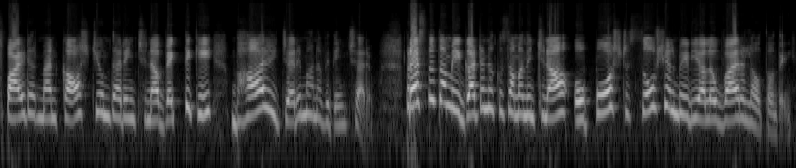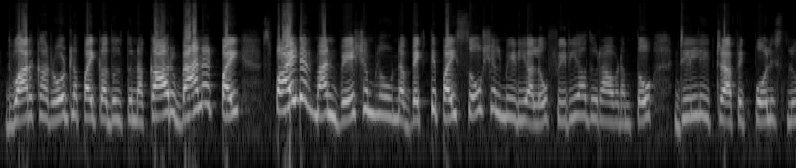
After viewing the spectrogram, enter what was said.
స్పైడర్ మ్యాన్ కాస్ట్యూమ్ ధరించిన వ్యక్తికి భారీ జరిమానా విధించారు. ప్రస్తుతం ఈ ఘటనకు సంబంధించిన ఓ పోస్ట్ సోషల్ మీడియాలో వైరల్ అవుతోంది. ద్వారకా రోడ్లపై కదులుతున్న కారు బ్యానర్ పై స్పైడర్ మ్యాన్ వేషంలో ఉన్న వ్యక్తిపై సోషల్ మీడియాలో ఫిర్యాదు రావడంతో ఢిల్లీ ట్రాఫిక్ పోలీసులు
